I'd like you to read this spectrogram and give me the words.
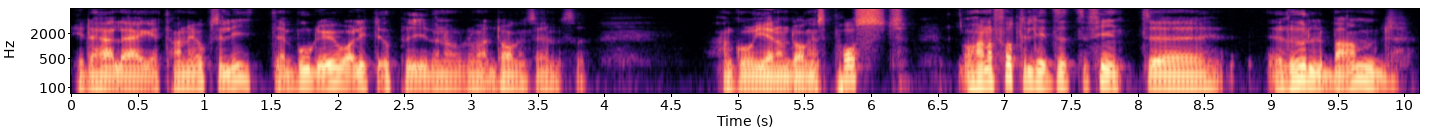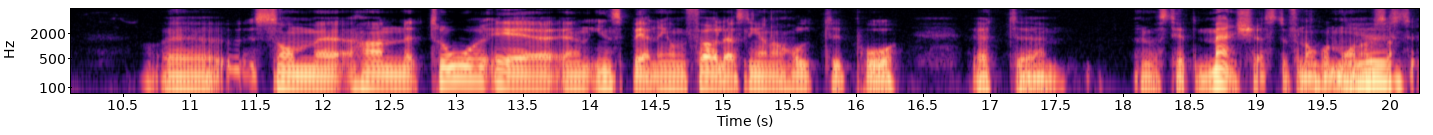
i det här läget. Han är också lite, borde ju vara lite uppriven av de här dagens händelser. Han går igenom dagens post och han har fått ett litet fint eh, rullband som eh, han tror är en inspelning av en föreläsning han har hållit på ett eh, universitet i Manchester för någon månad sedan.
